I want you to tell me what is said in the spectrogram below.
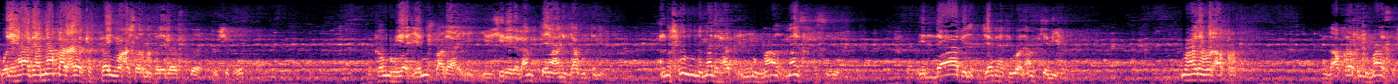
ولهذا ما قال على الكفين وعشر مثلا لو يشبهه كونه ينص على يشير إلى الأنف يعني لا بد منه. المشهور من المذهب إنه ما ما يصح السجود الا بالجبهة والأنف جميعا. وهذا هو الأقرب. الأقرب إنه ما يصح.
